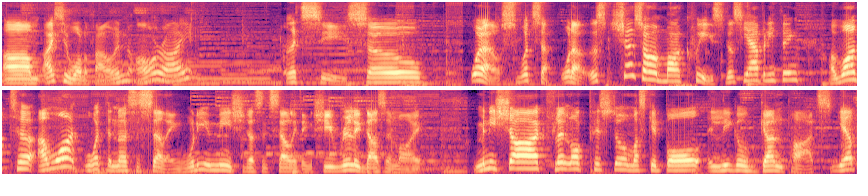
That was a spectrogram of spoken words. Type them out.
Um, Icy Water Fountain, alright. Let's see, so... What else? What's up? What else? Let's check out Marquise. Does he have anything? I want to... I want what the nurse is selling. What do you mean she doesn't sell anything? She really doesn't, Mike. Mini Shark, Flintlock Pistol, Musket Ball, Illegal Gun Parts. Yep,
